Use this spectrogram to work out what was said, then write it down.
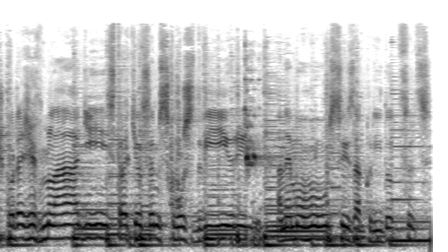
Škoda, že v mládí ztratil jsem skvost víry a nemohu si zaklít od srdce.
